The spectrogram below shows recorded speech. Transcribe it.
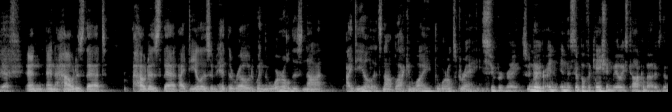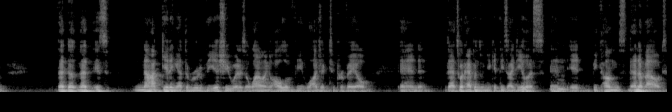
Yes. And and how does that how does that idealism hit the road when the world is not ideal? It's not black and white. The world's gray. super gray. Super and the, gray. In, in the simplification we always talk about is the that that is not getting at the root of the issue. It is allowing all of the logic to prevail, and that's what happens when you get these idealists, and Mm-hmm. it becomes then about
